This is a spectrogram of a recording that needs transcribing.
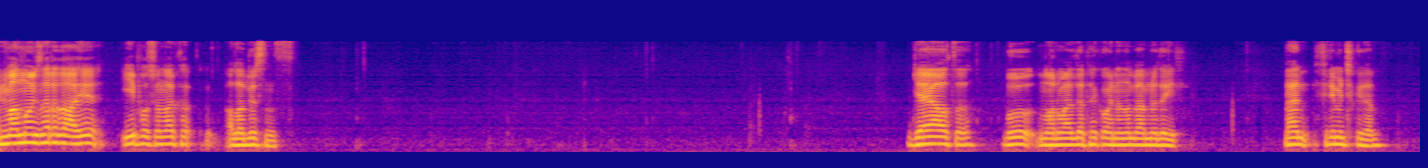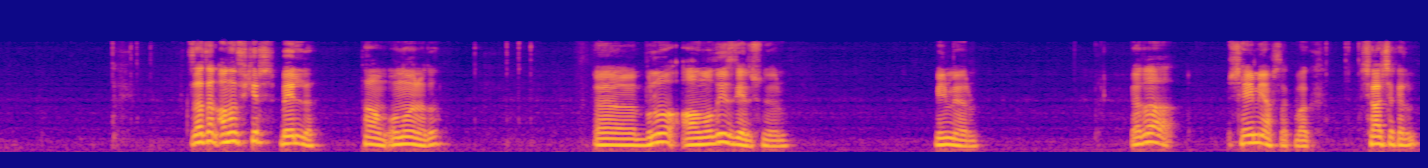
Ünvanlı oyunculara dahi iyi pozisyonlar alabilirsiniz. G6. Bu normalde pek oynanan bir hamle değil. Ben filmi çıkacağım. Zaten ana fikir belli. Tamam onu oynadı. Ee, bunu almalıyız diye düşünüyorum. Bilmiyorum. Ya da şey mi yapsak bak. Şah çekelim.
